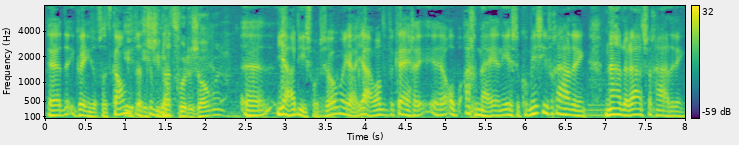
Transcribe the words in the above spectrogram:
Eh, ik weet niet of dat kan. Is, dat, is die dat- nog voor de zomer? eh, ja, die is voor de zomer. Ja, ja want we krijgen op 8 mei een eerste commissievergadering na de raadsvergadering.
